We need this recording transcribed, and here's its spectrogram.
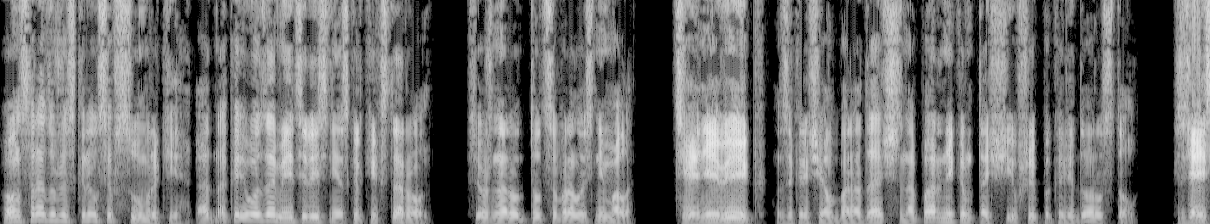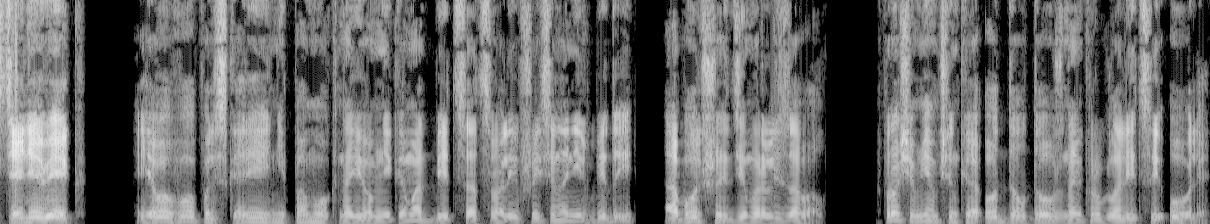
Он сразу же скрылся в сумраке, однако его заметили с нескольких сторон. Все же народ тут собралось немало. «Теневик!» — закричал бородач с напарником, тащивший по коридору стол. Здесь теневик!» Его вопль скорее не помог наемникам отбиться от свалившейся на них беды, а больше деморализовал. Впрочем, Немченко отдал должное круглолицей Оле,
